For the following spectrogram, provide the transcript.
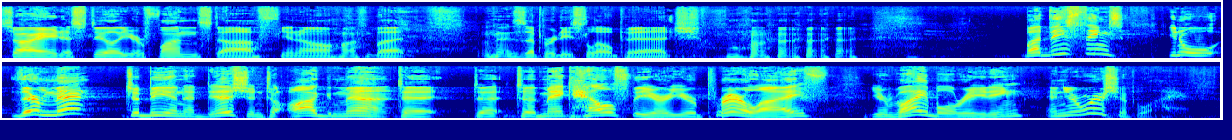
Sorry to steal your fun stuff, you know, but it's a pretty slow pitch. but these things, you know, they're meant to be an addition, to augment, to to, to make healthier your prayer life, your Bible reading, and your worship life.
